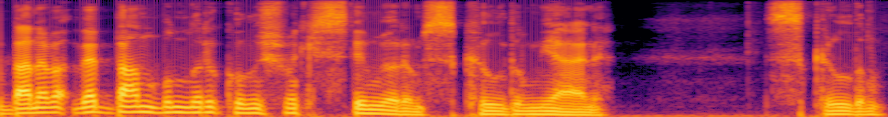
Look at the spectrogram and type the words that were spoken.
Ben, ve ben bunları konuşmak istemiyorum. Sıkıldım yani. Sıkıldım.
